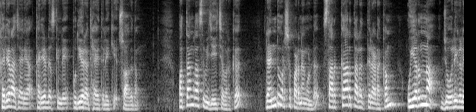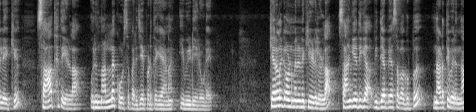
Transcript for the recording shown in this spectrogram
കരിയർ ആചാര്യ കരിയർ ഡെസ്കിന്റെ പുതിയൊരു അധ്യായത്തിലേക്ക് സ്വാഗതം. പത്താം ക്ലാസ് വിജയിച്ചവർക്ക് രണ്ട് വർഷ പഠനം കൊണ്ട് സർക്കാർ തലത്തിലടക്കം ഉയർന്ന ജോലികളിലേക്ക് സാധ്യതയുള്ള ഒരു നല്ല കോഴ്സ് പരിചയപ്പെടുത്തുകയാണ് ഈ വീഡിയോയിലൂടെ. കേരള ഗവൺമെന്റിന് കീഴിലുള്ള സാങ്കേതിക വിദ്യാഭ്യാസ വകുപ്പ് നടത്തിവരുന്ന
